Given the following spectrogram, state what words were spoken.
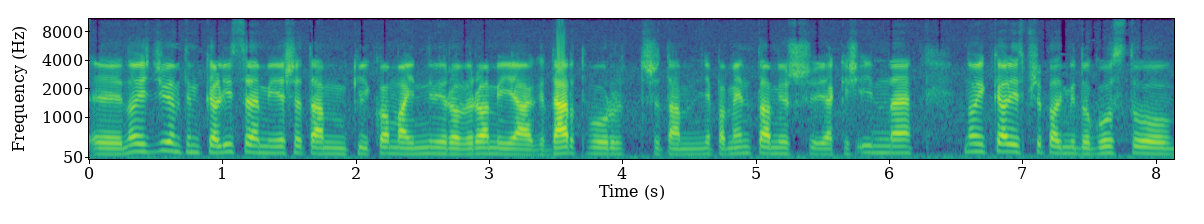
Y, No jeździłem tym Kelisem i jeszcze tam kilkoma innymi rowerami jak Dartmoor, czy tam nie pamiętam już jakieś inne. No i Kelis przypadł mi do gustu.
